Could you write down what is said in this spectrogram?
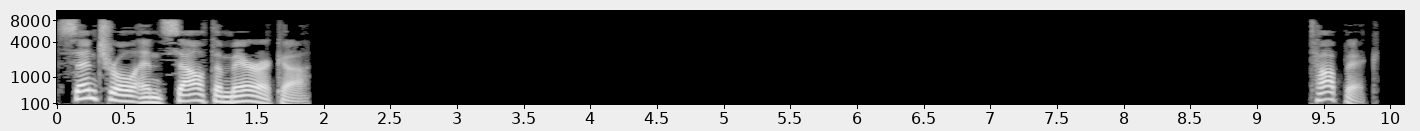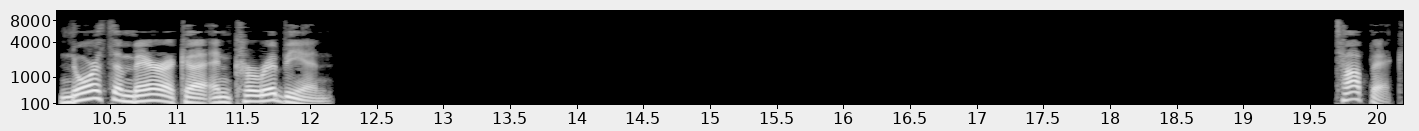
Central and South America. Topic: North America and Caribbean. Topic:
